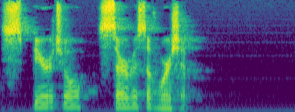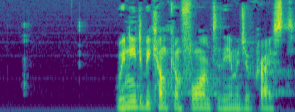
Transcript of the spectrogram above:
spiritual service of worship. We need to become conformed to the image of Christ.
